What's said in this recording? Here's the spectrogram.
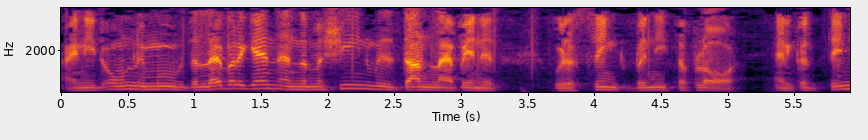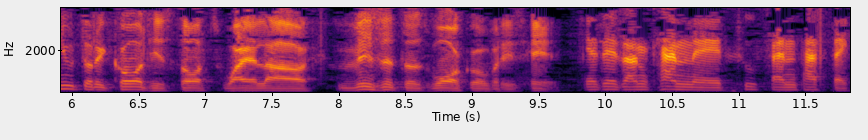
I need only move the lever again and the machine with Dunlap in it will sink beneath the floor and continue to record his thoughts while our visitors walk over his head. It is uncanny, too fantastic.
